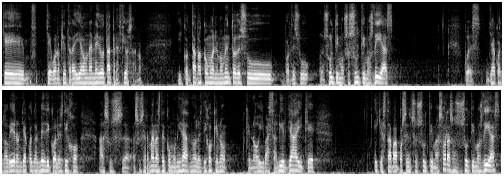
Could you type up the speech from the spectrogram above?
que, que, bueno, que traía una anécdota preciosa, ¿no? Y contaba cómo en el momento de, su, pues de su, últimos, sus últimos días, pues ya cuando vieron, ya cuando el médico les dijo a sus, a sus hermanas de comunidad, ¿no? Les dijo que no, que no iba a salir ya y que, y que estaba pues, en sus últimas horas, en sus últimos días.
